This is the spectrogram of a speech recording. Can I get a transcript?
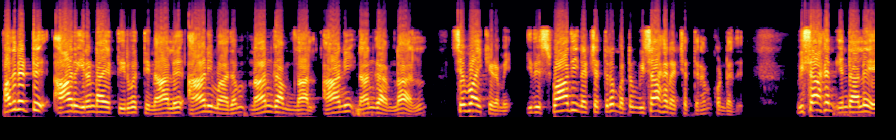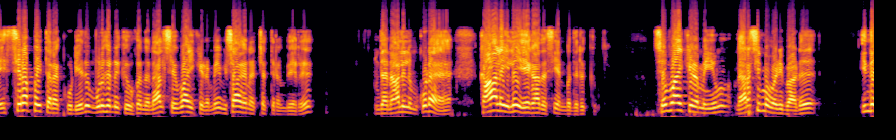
பதினெட்டு ஆறு இரண்டாயிரத்தி இருபத்தி நாலு ஆனி மாதம் நான்காம் நாள் ஆனி நான்காம் நாள் செவ்வாய்க்கிழமை. இது சுவாதி நட்சத்திரம் மற்றும் விசாக நட்சத்திரம் கொண்டது. விசாகன் என்றாலே சிறப்பை தரக்கூடியது. முருகனுக்கு உகந்த நாள். செவ்வாய்க்கிழமை விசாக நட்சத்திரம் வேறு. இந்த நாளிலும் கூட காலையில ஏகாதசி என்பது இருக்கும் செவ்வாய்க்கிழமையும் நரசிம்ம வழிபாடு இந்த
